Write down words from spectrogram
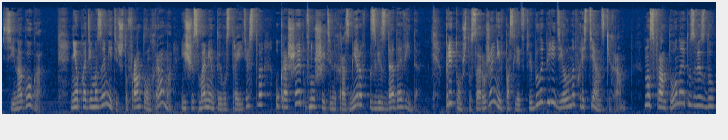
синагога. Необходимо заметить, что фронтон храма еще с момента его строительства украшает внушительных размеров звезда Давида – при том, что сооружение впоследствии было переделано в христианский храм. Но с фронтона эту звезду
